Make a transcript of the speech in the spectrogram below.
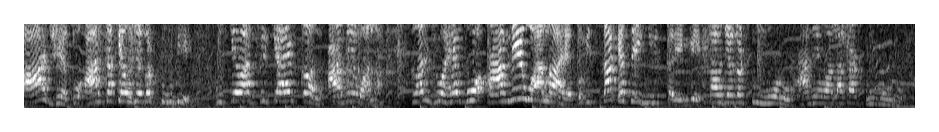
आज है तो आज का क्या हो जाएगा? टुडे उसके बाद फिर क्या है? कल, आने वाला। कल जो है, वो आने वाला है। तो इसका कैसे इंग्लिश करेंगे? क्या हो जाएगा? टुमोरो आने वाला का टुमोरो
